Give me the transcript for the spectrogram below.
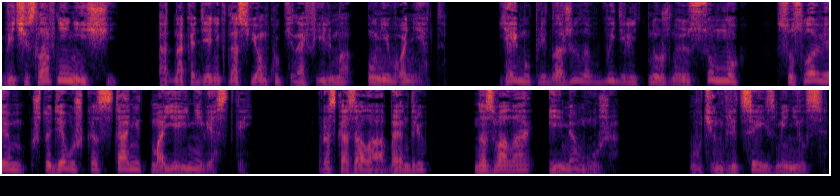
Вячеслав не нищий, однако денег на съемку кинофильма у него нет. Я ему предложила выделить нужную сумму с условием, что девушка станет моей невесткой. Рассказала об Эндрю, назвала имя мужа. Путин в лице изменился.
